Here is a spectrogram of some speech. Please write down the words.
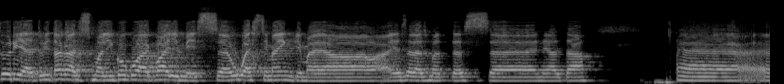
tõrje tuli tagasi, siis ma olin kogu aeg valmis uuesti mängima ja, ja selles mõttes äh, nii-öelda äh,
